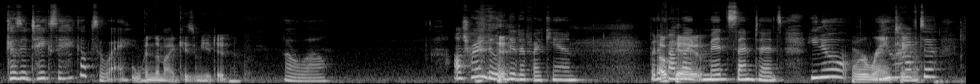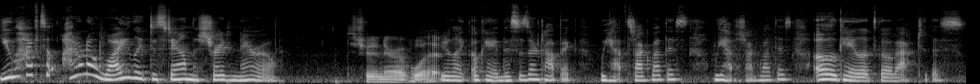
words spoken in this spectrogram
because it takes the hiccups away. when the mic is muted. Oh well, I'll try and delete it if I can. But if Okay. I'm like mid sentence, you know, We're you have to. You have to. I don't know why you like to stay on the straight and narrow. Straight and narrow of what? You're like, okay, this is our topic. We have to talk about this. We have to talk about this. Oh, okay, let's go back to this.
